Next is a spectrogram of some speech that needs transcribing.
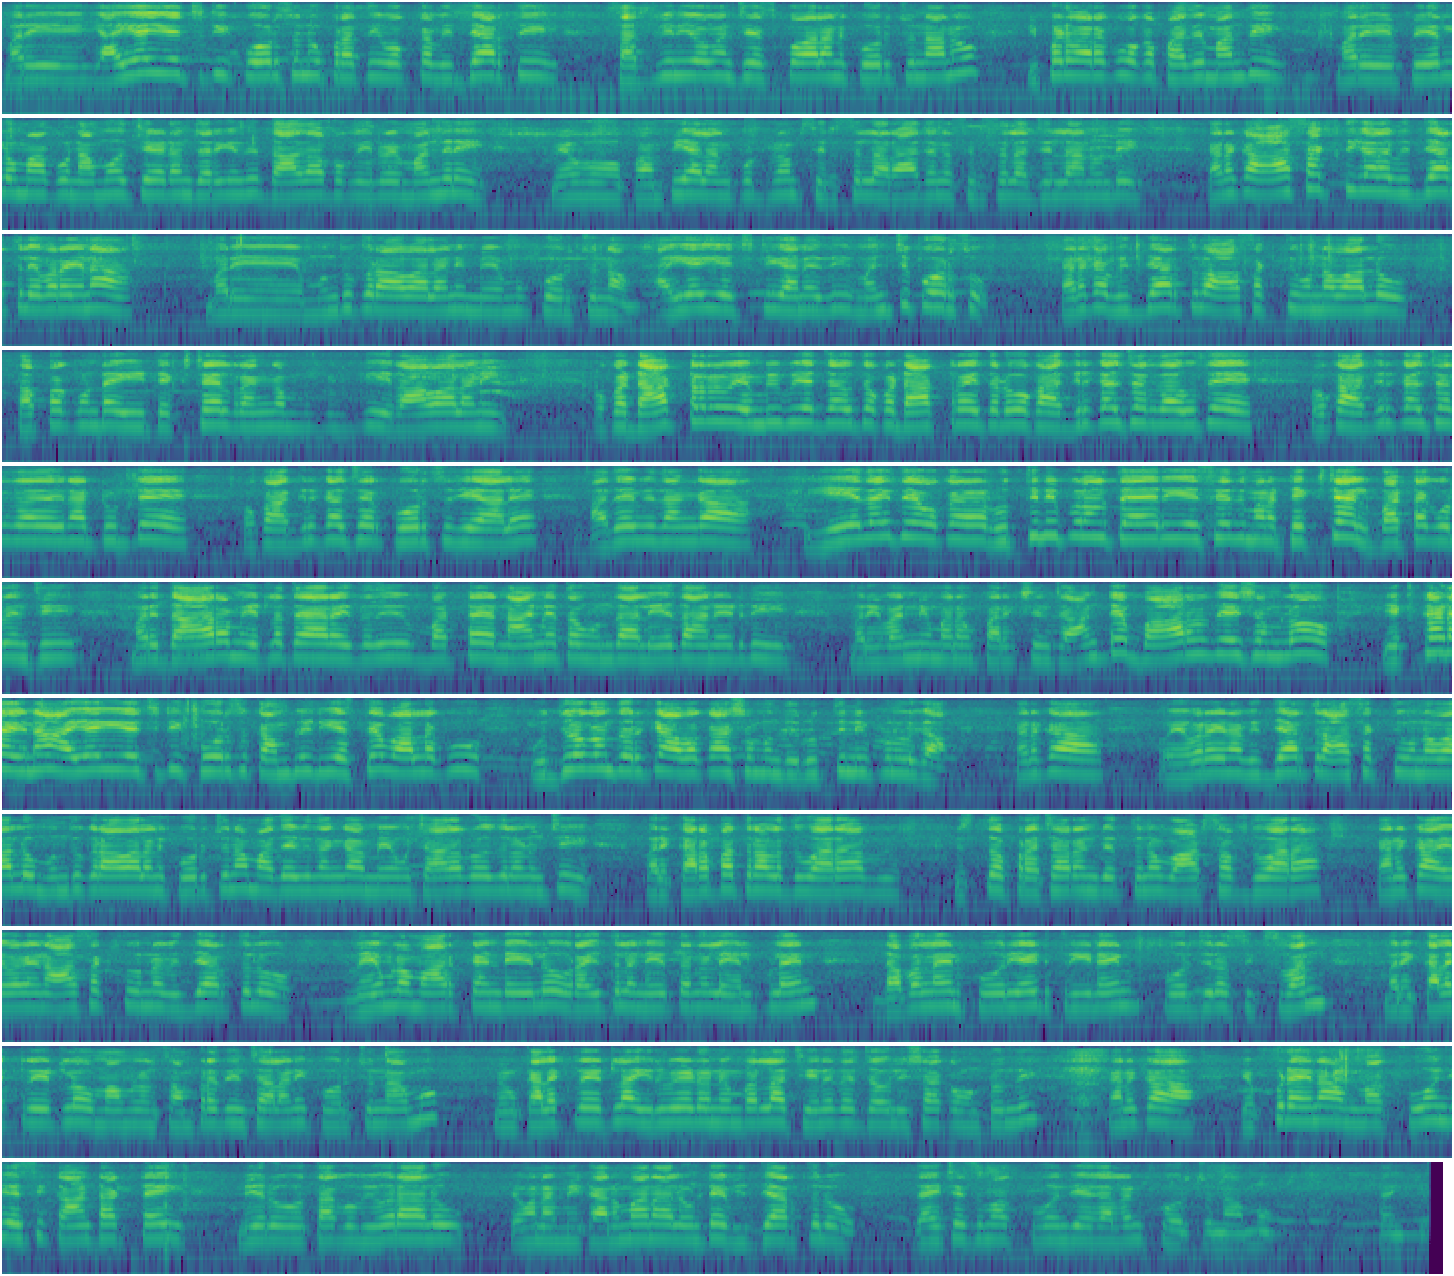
మరి ఐఐహెచ్టి కోర్సును ప్రతి ఒక్క విద్యార్థి సద్వినియోగం చేసుకోవాలని కోరుచున్నాను. ఇప్పటి వరకు ఒక పది మంది మరి పేర్లు మాకు నమోదు చేయడం జరిగింది. దాదాపు ఒక ఇరవై మందిని మేము పంపించాలనుకుంటున్నాం సిరిసిల్ల రాజన్న సిరిసిల్ల జిల్లా నుండి. కనుక ఆసక్తి గల విద్యార్థులు ఎవరైనా మరి ముందుకు రావాలని మేము కోరుచున్నాం. ఐఐహెచ్టి అనేది మంచి కోర్సు. కనుక విద్యార్థులు ఆసక్తి ఉన్నవాళ్ళు తప్పకుండా ఈ టెక్స్టైల్ రంగంకి రావాలని ఒక డాక్టర్ ఎంబీబీఎస్ చదివితే ఒక డాక్టర్ అవుతాడు ఒక అగ్రికల్చర్ చదివితే ఒక అగ్రికల్చర్ చదివినట్టుంటే ఒక అగ్రికల్చర్ కోర్సు చేయాలి. అదేవిధంగా ఏదైతే ఒక వృత్తి నిపుణులు తయారు చేసేది మన టెక్స్టైల్ బట్ట గురించి మరి దారం ఎట్లా తయారవుతుంది బట్ట నాణ్యత ఉందా లేదా అనేది మరి ఇవన్నీ మనం పరీక్షించాలి. అంటే భారతదేశంలో ఎక్కడైనా ఐఐహెచ్డి కోర్సు కంప్లీట్ చేస్తే వాళ్ళకు ఉద్యోగం దొరికే అవకాశం ఉంది వృత్తి నిపుణులుగా. కనుక ఎవరైనా విద్యార్థులు ఆసక్తి ఉన్నవాళ్ళు ముందుకు రావాలని కోరుచున్నాం. అదేవిధంగా మేము చాలా రోజుల నుంచి మరి కరపత్రాల ద్వారా విస్తృత ప్రచారం చేస్తున్నాం వాట్సాప్ ద్వారా. కనుక ఎవరైనా ఆసక్తి ఉన్న విద్యార్థులు వేముల మార్కండేయులు రైతుల నేతన్నల help line double nine four eight three nine four zero six one మరి కలెక్టరేట్లో మమ్మల్ని సంప్రదించాలని కోరుచున్నాము. మేము కలెక్టరేట్లో ఇరవై ఏడో నెంబర్లో చేనేత జౌలి శాఖ ఉంటుంది. కనుక ఎప్పుడైనా మాకు ఫోన్ చేసి కాంటాక్ట్ అయ్యి మీరు తగు వివరాలు ఏమైనా మీకు అనుమానాలు ఉంటే విద్యార్థులు దయచేసి మాకు ఫోన్ చేయగలని కోరుచున్నాము. Thank you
